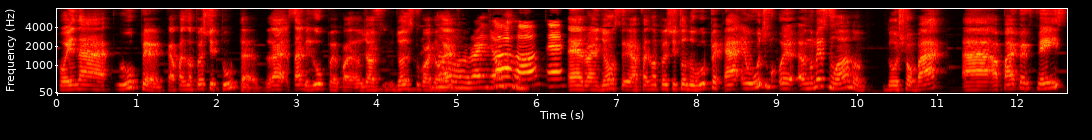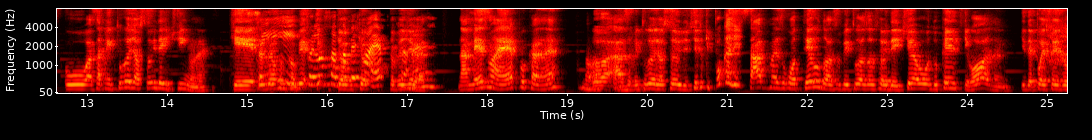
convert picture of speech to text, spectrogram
foi na Looper, que ela faz uma prostituta. Sabe Looper, o Jo- o Joseph Do Gordon-Levitt? Ryan Johnson. Aham, é. É, Ryan Johnson, ela faz uma prostituta do Looper. É, o último, é, no mesmo ano do Showbar, a, a Piper fez o As Aventuras de Alção e Deitinho, né? Que também é um Sim, foi que- lançado que eu- na que eu- mesma época, né? Na mesma época, né? Nossa. As Aventuras de Alceu e Deitinho, que pouca gente sabe, mas o roteiro das Aventuras de Alceu e Deitinho é o do Kenneth Lonan, que depois fez o,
